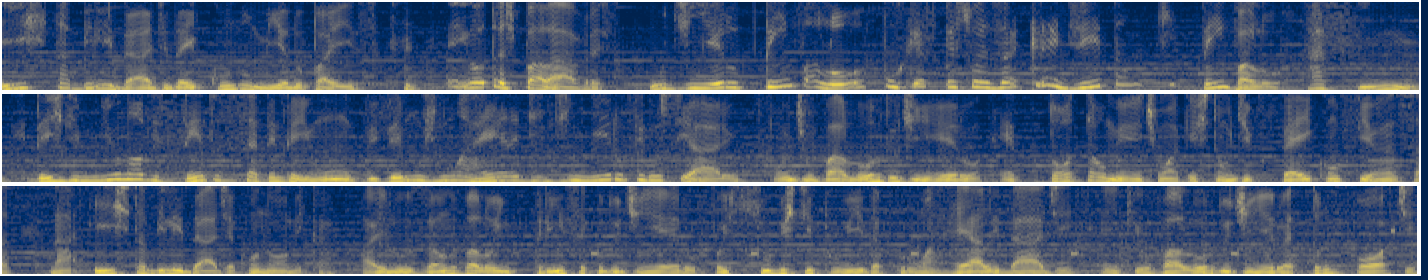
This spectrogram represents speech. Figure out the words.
estabilidade da economia do país. em outras palavras, o dinheiro tem valor porque as pessoas acreditam que tem valor. Assim, desde 1971 vivemos numa era de dinheiro fiduciário, onde o valor do dinheiro é totalmente uma questão de fé e confiança na estabilidade econômica. A ilusão do valor intrínseco do dinheiro foi substituída por uma realidade em que o valor do dinheiro é tão forte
